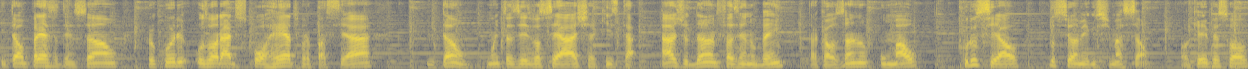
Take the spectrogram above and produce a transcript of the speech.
Então preste atenção, procure os horários corretos para passear. Então, muitas vezes você acha que está ajudando, fazendo bem, está causando um mal crucial para o seu amigo de estimação. Ok, pessoal?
